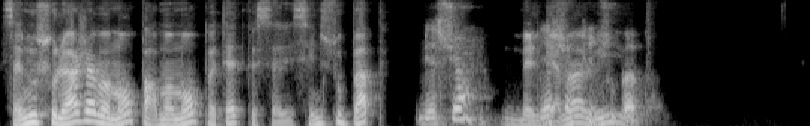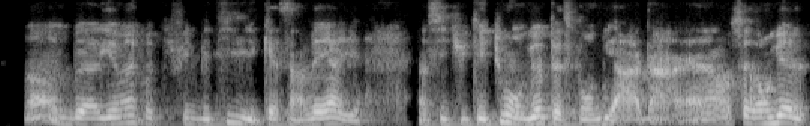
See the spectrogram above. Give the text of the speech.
ça nous soulage à un moment. Par moment, peut-être que c'est une soupape. Bien sûr. Mais le Bien sûr gamin, une soupape. Non, le gamin, quand il fait une bêtise, il casse un verre, il, ainsi de suite et tout, on gueule parce qu'on dit, ah, ça engueule.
